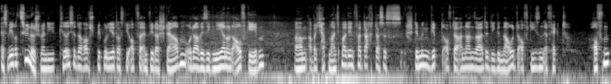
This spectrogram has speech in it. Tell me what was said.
es wäre zynisch, wenn die Kirche darauf spekuliert, dass die Opfer entweder sterben oder resignieren und aufgeben. Ähm, aber ich habe manchmal den Verdacht, dass es Stimmen gibt auf der anderen Seite, die genau auf diesen Effekt hoffen,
